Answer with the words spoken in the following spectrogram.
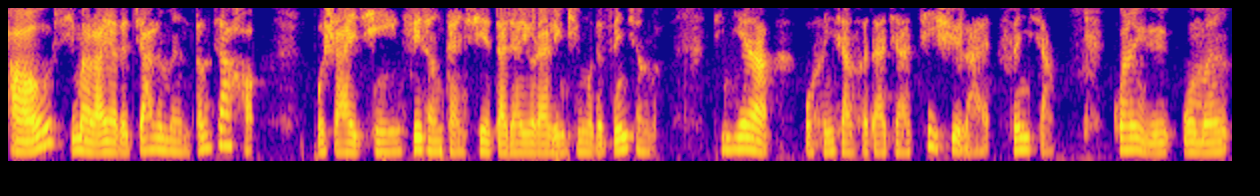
好，喜马拉雅的家人们，当下好，我是爱青，非常感谢大家又来聆听我的分享了。今天啊，我很想和大家继续来分享关于我们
